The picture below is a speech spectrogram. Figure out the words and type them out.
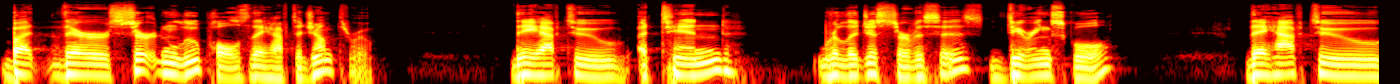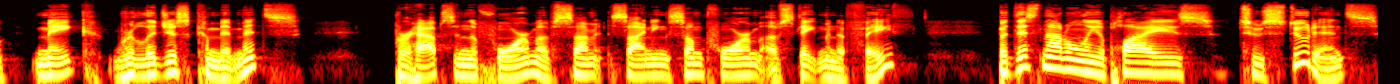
but there are certain loopholes they have to jump through. They have to attend religious services during school. They have to make religious commitments, perhaps in the form of some, signing some form of statement of faith. But this not only applies to students,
